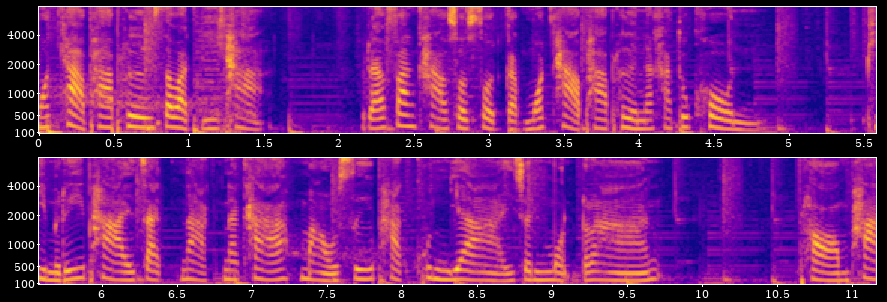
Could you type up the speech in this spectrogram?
มดข่าวพาเพลินสวัสดีค่ะ รับฟังข่าวสดๆ กับมดข่าวพาเพลินนะคะทุกคน พิมรีพายจัดหนักนะคะ เหมาซื้อผักคุณยายจนหมดร้าน พร้อมพา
